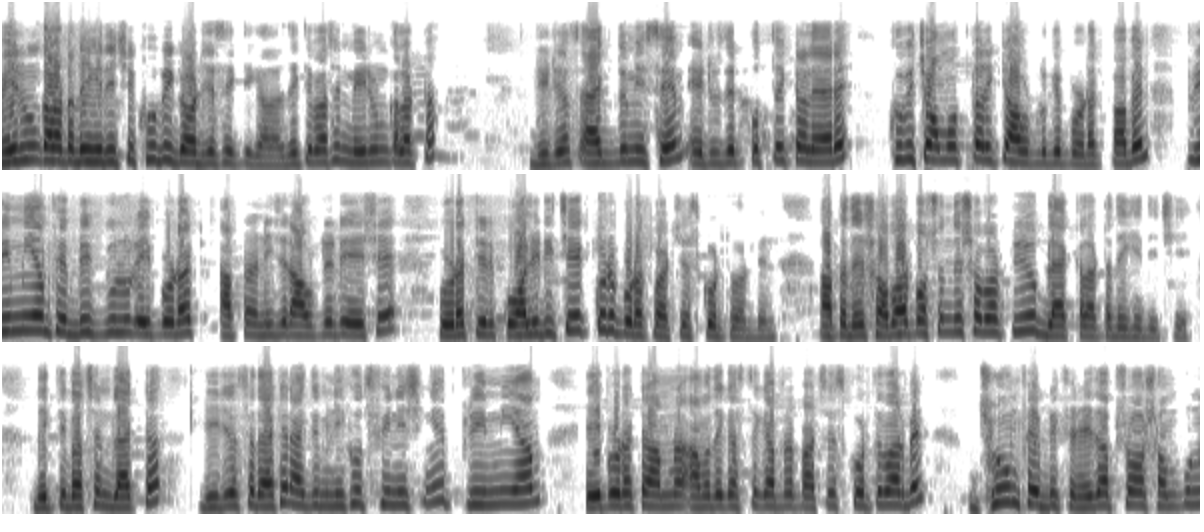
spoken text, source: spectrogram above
মেরুন কালারটা দেখিয়ে দিচ্ছি। খুবই গর্জিয়াস একটি কালার দেখতে পাচ্ছেন মেরুন কালারটা ডিটেলস একদমই সেম এ টু জেড প্রত্যেকটা লেয়ারে খুবই চমৎকার একটি আউটলুকে প্রোডাক্ট পাবেন। প্রিমিয়াম ফেব্রিক্সগুলোর এই প্রোডাক্ট আপনারা নিজের আউটলেটে এসে প্রোডাক্টের কোয়ালিটি চেক করে প্রোডাক্ট পারচেস করতে পারবেন। আপনাদের সবার পছন্দের, সবার প্রিয় ব্ল্যাক কালারটা দেখিয়ে দিচ্ছি। দেখতে পাচ্ছেন ব্ল্যাকটা ডিটেলসটা দেখেন, একদম নিখুঁত ফিনিশিং এ প্রিমিয়াম এই প্রোডাক্টটা আমরা, আমাদের কাছ থেকে আপনারা পারচেস করতে পারবেন। ঝুম ফেব্রিক্সের হেজাব সহ সম্পূর্ণ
